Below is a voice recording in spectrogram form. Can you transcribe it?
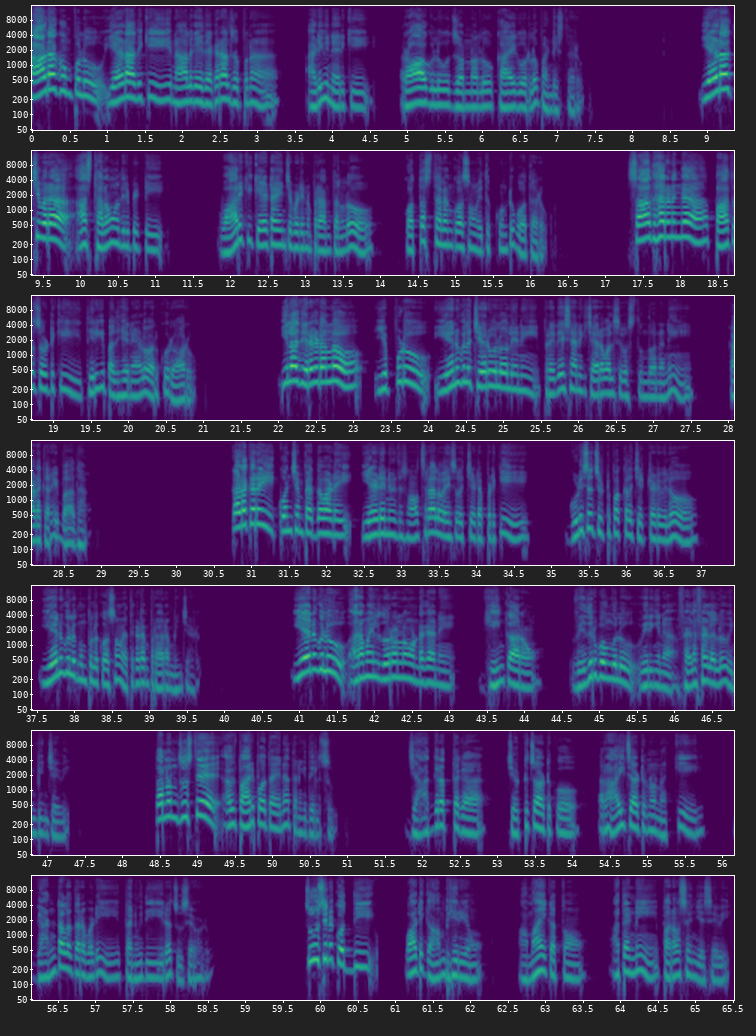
కాడా గుంపులు ఏడాదికి నాలుగైదు ఎకరాల చొప్పున అడవి నరికి రాగులు జొన్నలు కాయగూరలు పండిస్తారు. ఏడాది చివర ఆ స్థలం వదిలిపెట్టి వారికి కేటాయించబడిన ప్రాంతంలో కొత్త స్థలం కోసం వెతుక్కుంటూ పోతారు. సాధారణంగా పాత చోటికి తిరిగి పదిహేనేళ్ళ వరకు రారు. ఇలా తిరగడంలో ఎప్పుడు ఏనుగుల చేరువలో లేని ప్రదేశానికి చేరవలసి వస్తుందోనని కడకరై బాధ. కడకరై కొంచెం పెద్దవాడై ఏడెనిమిది సంవత్సరాల వయసు వచ్చేటప్పటికి గుడిసె చుట్టుపక్కల చెట్టడవిలో ఏనుగుల గుంపుల కోసం వెతకడం ప్రారంభించాడు. ఏనుగులు అరమైలు దూరంలో ఉండగానే ఘీంకారం వెదురు బొంగులు విరిగిన ఫెళఫెళలు వినిపించేవి. తనను చూస్తే అవి పారిపోతాయని అతనికి తెలుసు. జాగ్రత్తగా చెట్టు చాటుకో రాయి చాటును నక్కి గంటల తరబడి తనివిదీరా చూసేవాడు. చూసిన కొద్దీ వాటి గాంభీర్యం అమాయకత్వం అతన్ని పరవశం చేసేవి.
